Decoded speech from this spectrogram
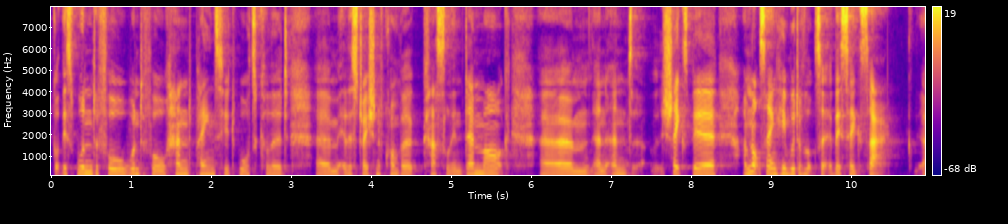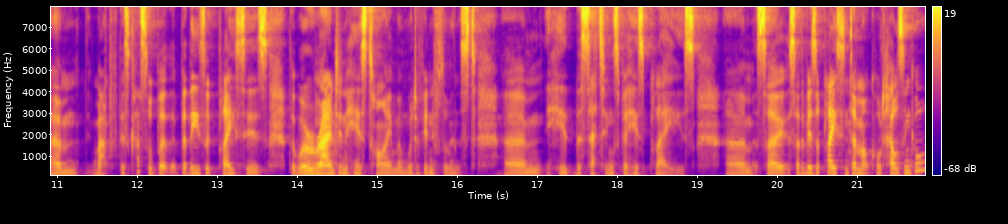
Got this wonderful, wonderful hand-painted, watercoloured um, illustration of Kronberg Castle in Denmark. Um, and, and Shakespeare, I'm not saying he would have looked at this exact um, map of this castle, but but these are places that were around in his time and would have influenced um, his, the settings for his plays. Um, so so there is a place in Denmark called Helsingor,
